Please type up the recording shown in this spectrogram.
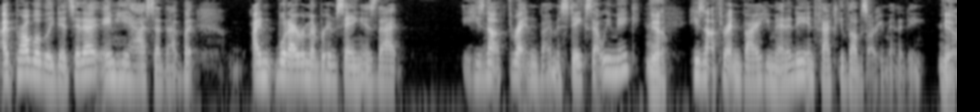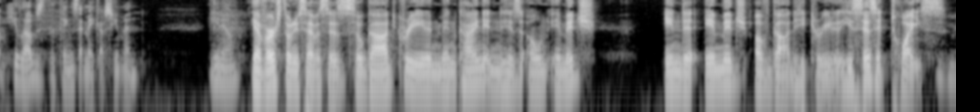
i probably did say that and he has said that but i what i remember him saying is that he's not threatened by mistakes that we make Yeah. he's not threatened by humanity in fact he loves our humanity Yeah. he loves the things that make us human you know Yeah, verse 27 says, So God created mankind in his own image. In the image of God, he created. He says it twice. Mhm.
